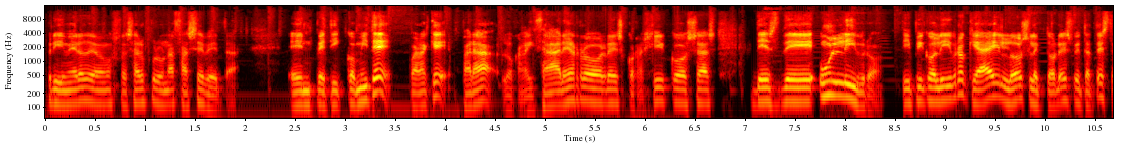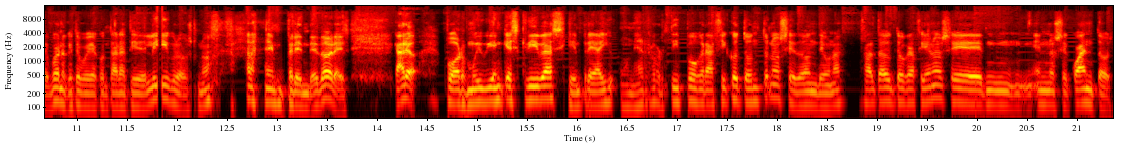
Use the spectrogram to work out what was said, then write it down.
primero debemos pasar por una fase beta en petit comité. ¿Para qué? Para localizar errores, corregir cosas, desde un libro, típico libro que hay los lectores beta tester. Bueno, ¿qué te voy a contar a ti de libros, no? emprendedores. Claro, por muy bien que escribas, siempre hay un error tipográfico tonto no sé dónde, una falta de ortografía no sé en no sé cuántos,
